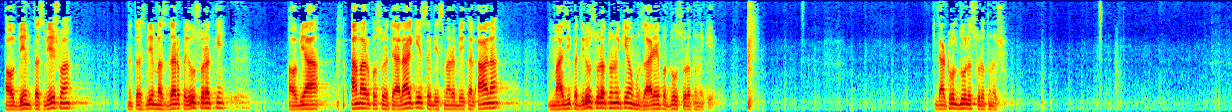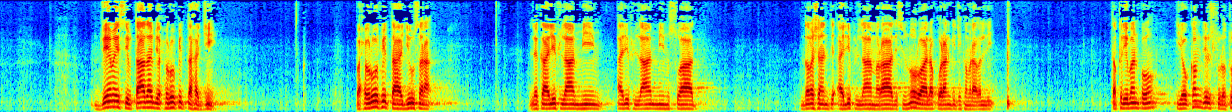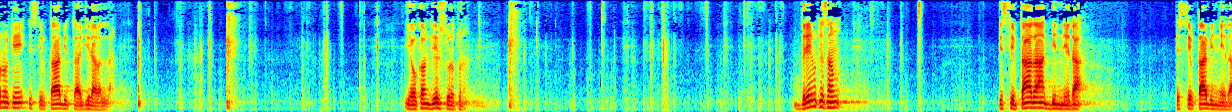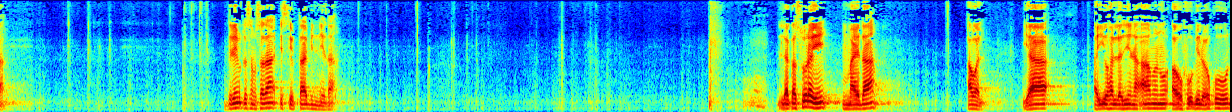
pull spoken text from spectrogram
او دیم تسبیح شو نو تسبیح مصدر په یو صورت کې او بیا امر په صورت اعلی کې سب اسم ربک الاعلى ماضی په دریو صورتونو کې او مضارع په دوو صورتونو کې دا ټول دوله صورتونه شو دویم استفتاء ده به حروف التهجی په حروف التهجی سره لکه الف لام میم الف لام میم صاد دغه شانتی الف لام را د سنور والا قران کې چې کوم راغلی تقریبا په یو کم دیر صورتونو کې استفتاء به تاجر غلا یو کم دیر صورتونه دریم قسم استفتاء دا بالندا استفتاء بالندا دریم قسم صدا استفتاء بن ندا لکه سوره مائده اول یا ایها الذين امنوا اوفوا بالعقود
